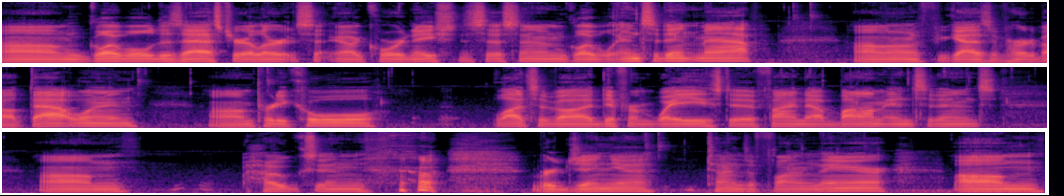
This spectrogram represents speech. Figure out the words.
Um, global disaster alert uh, coordination system, global incident map. Um, I don't know if you guys have heard about that one. Um, pretty cool. Lots of uh, different ways to find out bomb incidents. Um, hoax in Virginia. Tons of fun there. Um,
